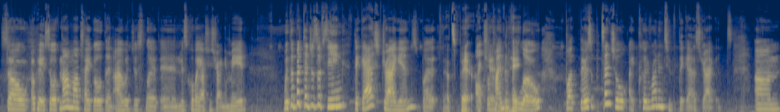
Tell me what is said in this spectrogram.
So okay, so if not Mob Psycho, then I would just live in Miss Kobayashi's Dragon Maid, with the potentials of seeing thick ass dragons, but That's fair. also kind of hate. low. But there's a potential I could run into thick ass dragons. Um,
